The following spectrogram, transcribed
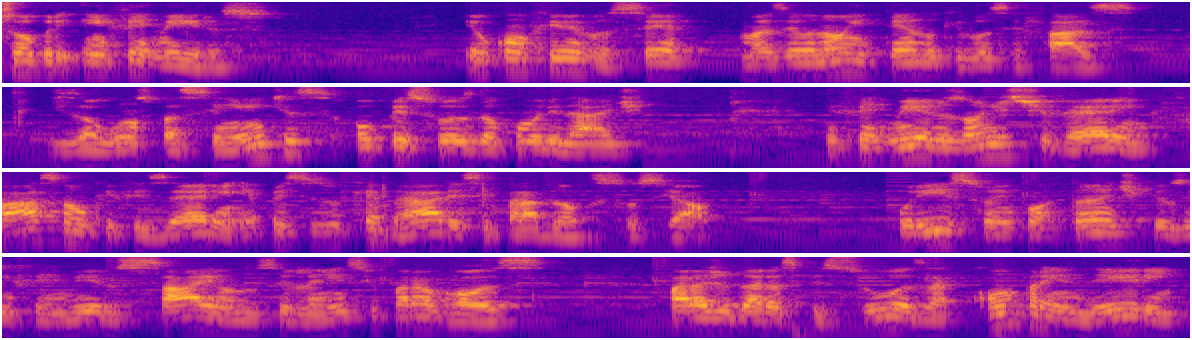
Sobre enfermeiros. Eu confio em você, mas eu não entendo o que você faz, diz alguns pacientes ou pessoas da comunidade. Enfermeiros, onde estiverem, façam o que fizerem, é preciso quebrar esse paradoxo social. Por isso é importante que os enfermeiros saiam do silêncio para a voz, para ajudar as pessoas a compreenderem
